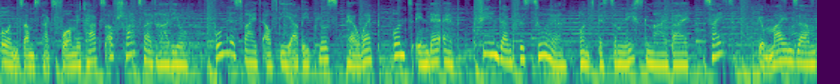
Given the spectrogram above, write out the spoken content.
und samstags vormittags auf Schwarzwaldradio. Bundesweit auf DAB Plus, per Web und in der App. Vielen Dank fürs Zuhören und bis zum nächsten Mal bei Zeit gemeinsam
